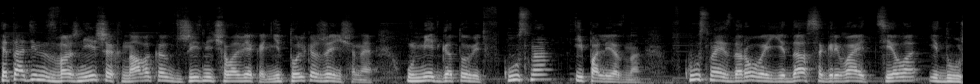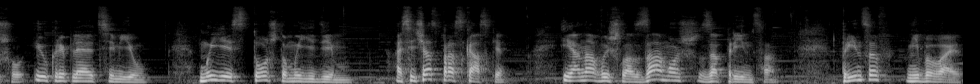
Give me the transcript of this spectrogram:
Это один из важнейших навыков в жизни человека, не только женщины. Уметь готовить вкусно и полезно. Вкусная и здоровая еда согревает тело и душу и укрепляет семью. Мы есть то, что мы едим. А сейчас про сказки. И она вышла замуж за принца. Принцев не бывает.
